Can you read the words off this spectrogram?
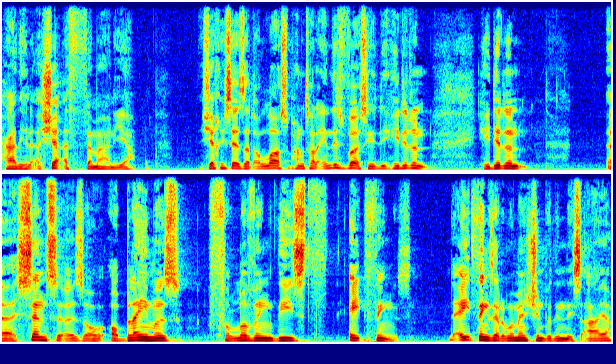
هذه الأشياء الثمانية Sheikh he says that Allah subhanahu wa ta'ala in this verse he, he didn't he didn't uh, censor us or, or blame us for loving these eight things the eight things that were mentioned within this ayah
